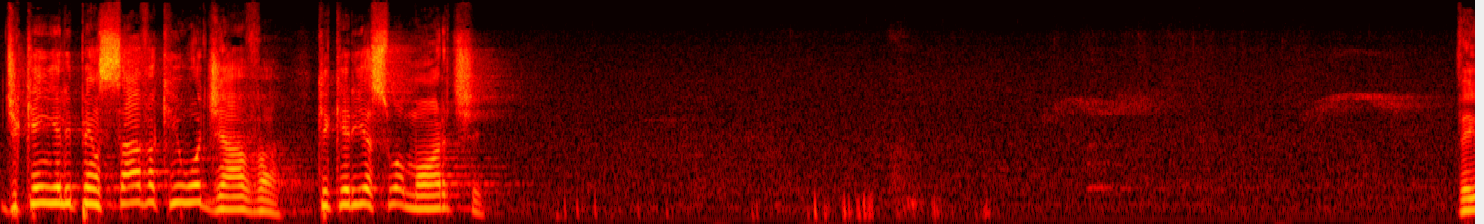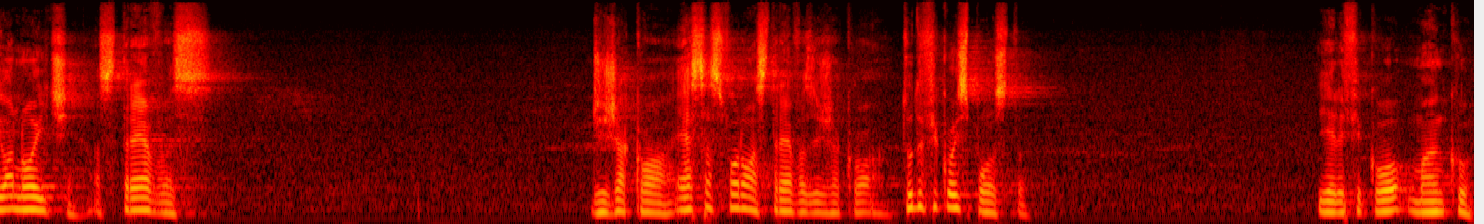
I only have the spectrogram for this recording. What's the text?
de quem ele pensava que o odiava, que queria sua morte. Veio a noite, as trevas de Jacó. Essas foram as trevas de Jacó. Tudo ficou exposto e ele ficou manco.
